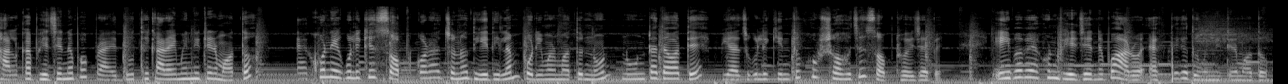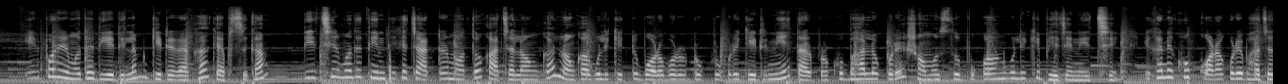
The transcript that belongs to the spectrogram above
হালকা ভেজে নেব প্রায় দু থেকে আড়াই মিনিটের মতো। এখন এগুলিকে সফট করার জন্য দিয়ে দিলাম পরিমাণ মতো নুন। নুনটা দেওয়াতে পেঁয়াজগুলি কিন্তু খুব সহজে সফট হয়ে যাবে। এইভাবে এখন ভেজে নেব আরও এক থেকে দু মিনিটের মতো। এরপর এর মধ্যে দিয়ে দিলাম কেটে রাখা ক্যাপসিকাম দিচ্ছি এর মধ্যে তিন থেকে চারটার মতো কাঁচা লঙ্কা। লঙ্কাগুলিকে একটু বড় বড় টুকরো করে কেটে নিয়ে তারপর খুব ভালো করে সমস্ত উপকরণগুলিকে ভেজে নিচ্ছি। এখানে খুব কড়া করে ভাজা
